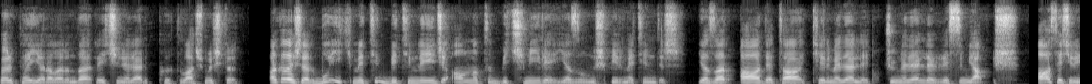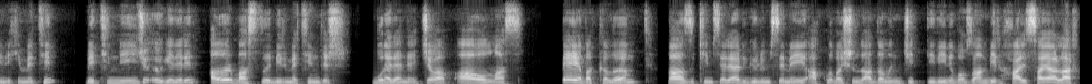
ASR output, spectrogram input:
körpe yaralarında reçineler pıhtılaşmıştı. Arkadaşlar bu ilk metin betimleyici anlatım biçimiyle yazılmış bir metindir. Yazar adeta kelimelerle, cümlelerle resim yapmış. A seçeneğindeki metin betimleyici ögelerin ağır bastığı bir metindir. Bu nedenle cevap A olmaz. B'ye bakalım. Bazı kimseler gülümsemeyi aklı başında adamın ciddiliğini bozan bir hal sayarlar.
